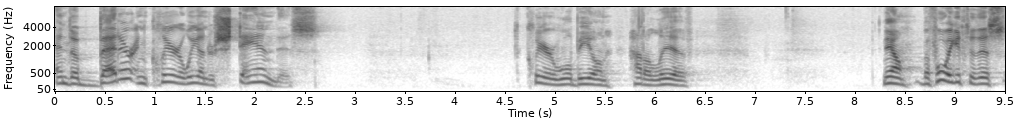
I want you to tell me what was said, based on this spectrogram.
And the better and clearer we understand this, the clearer we'll be on how to live. Now, before we get to this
